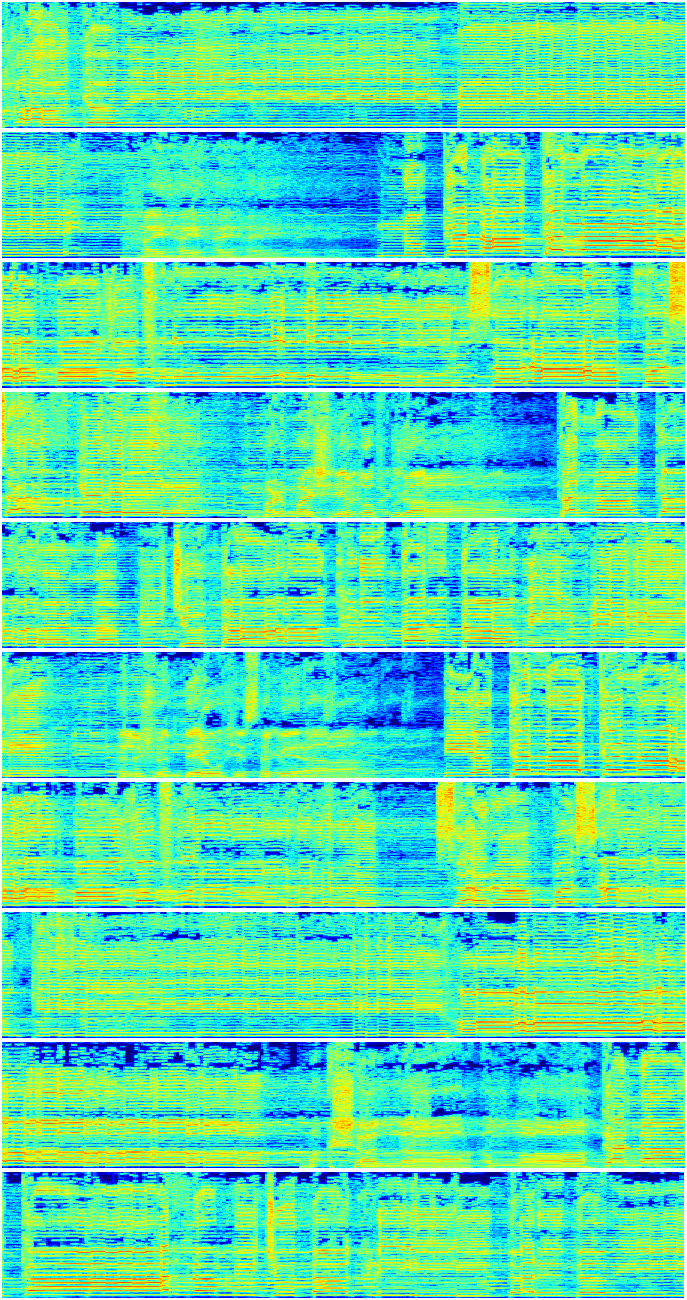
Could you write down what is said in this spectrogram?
غاگوی میں ہائے ہائے ہائے ہائے. نو کلا کلا ما غفور سرا پسند کے. مڑ مشی غفورا. کلا کلا میں جدا کڑی درداوی میں. تل ژوندې او حصہ بیرا یا کلا کلا ما غفور سرا پسان کی۔ ہاں ماشاء اللہ۔ اللہ کلا کلا می جدا کړي دردوي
